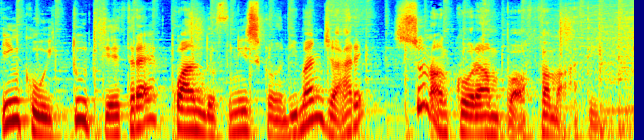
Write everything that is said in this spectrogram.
in cui tutti e tre, quando finiscono di mangiare, sono ancora un po' affamati.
